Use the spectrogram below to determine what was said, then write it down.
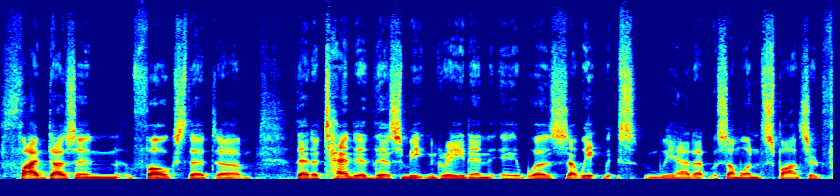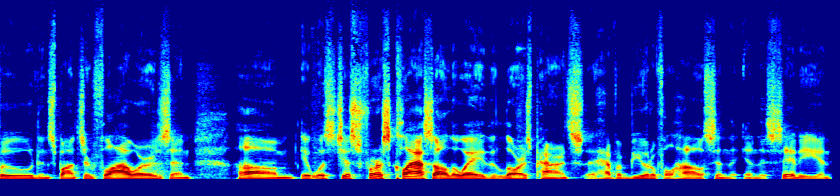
five dozen folks that um, that attended this meet and greet, and it was uh, we we had a, someone sponsored food and sponsored flowers. And um, it was just first class all the way. That Laura's parents have a beautiful house in the in the city, and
